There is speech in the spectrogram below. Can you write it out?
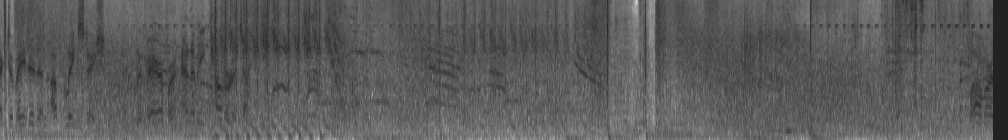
Activated an uplink station. Prepare for enemy counterattack. Bomber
